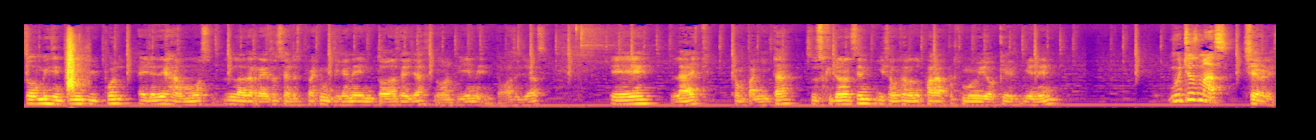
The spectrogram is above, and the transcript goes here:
somos mi gente mi people. Ahí les dejamos las redes sociales para que nos sigan en todas ellas. No olviden en todas ellas. Eh, like, campanita, suscríbanse y estamos hablando para el próximo video que vienen Muchos más. chéveres,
